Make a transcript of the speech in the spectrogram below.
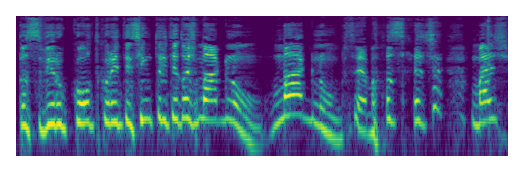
para se ver o Colt 4532 Magnum. Magnum, percebe? Ou seja, mais,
